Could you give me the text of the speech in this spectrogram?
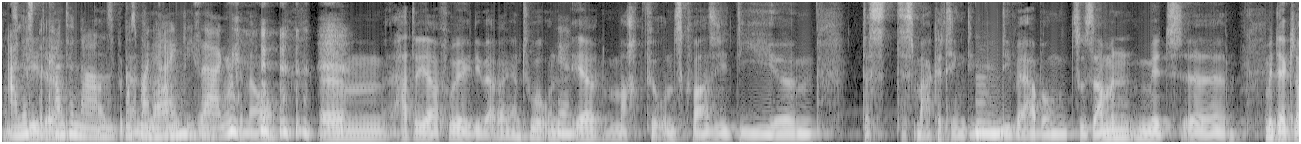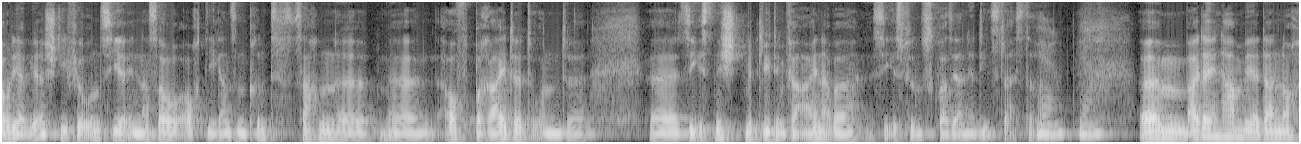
Hans Alles Peter, bekannte Namen, alles muss bekannte man ja Namen, eigentlich sagen. Genau. ähm, hatte ja früher hier die Werbeagentur und Ja. er macht für uns quasi die, ähm, das, das Marketing, die, Mhm. die Werbung zusammen mit, äh, mit der Claudia Wirsch, die für uns hier in Nassau auch die ganzen Print-Sachen äh, äh, aufbereitet und äh, äh, sie ist nicht Mitglied im Verein, aber sie ist für uns quasi eine Dienstleisterin. Ja, ja. Ähm, weiterhin haben wir dann noch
